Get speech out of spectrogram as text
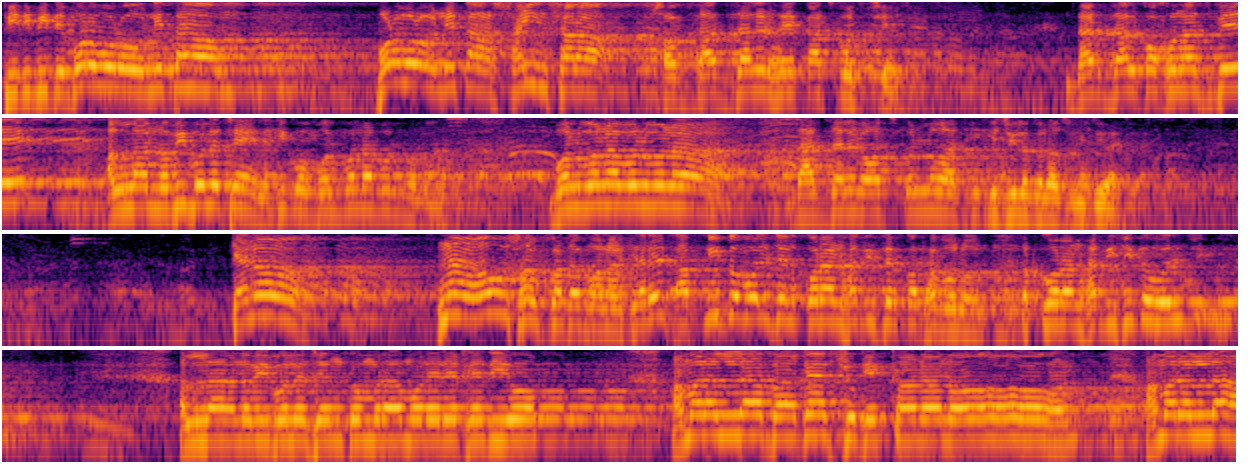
পৃথিবীতে বড় বড় নেতা বড় বড় নেতা সাইন সারা, সব দাজ্জালের হয়ে কাজ করছে। দাজ্জাল কখন আসবে? আল্লাহ নবী বলেছেন। কি গো, বলব না বলব না? বলব না বলব না? দাজ্জালের অজ করলেও আজকে কিছু লোকের অসুবিধে হয় কেন? না, ও সব কথা বলার কি? আরে, আপনি তো বলছেন, কোরআন, হাদিসের কথা বলুন। তো কোরআন, হাদিসই তো বলছি। আল্লাহ নবী বলেছেন, তোমরা মনে রেখে দিও, আমার আল্লাহ বাঘ এক চোখে কানা নয়। আমার আল্লাহ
